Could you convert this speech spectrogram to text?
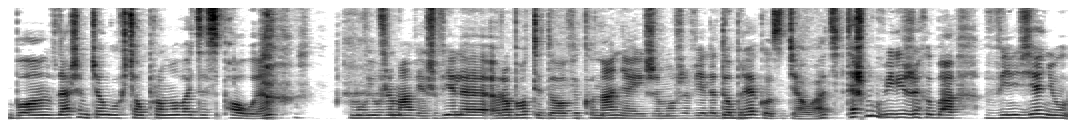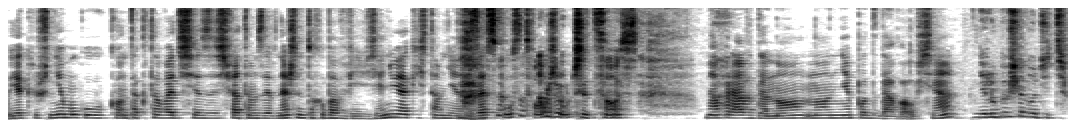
bo on w dalszym ciągu chciał promować zespoły. Mówił, że ma, wiesz, wiele roboty do wykonania i że może wiele dobrego zdziałać. Też mówili, że chyba w więzieniu, jak już nie mógł kontaktować się ze światem zewnętrznym, to chyba w więzieniu jakiś tam, nie wiem, zespół stworzył czy coś. Naprawdę, no, no nie poddawał się. Nie lubił się nudzić.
